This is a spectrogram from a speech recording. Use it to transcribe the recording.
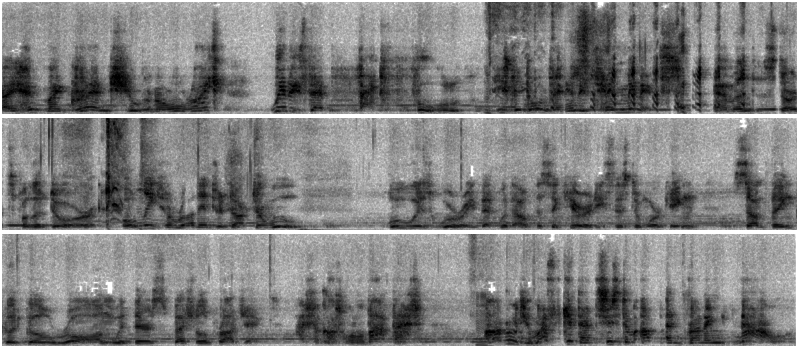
I hope my grandchildren are all right. Where is that fat fool? He's been gone for nearly ten minutes. Hammond starts for the door, only to run into Dr. Wu. Wu is worried that without the security system working, something could go wrong with their special project. I forgot all about that. Hmm. Arnold, you must get that system up and running now.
